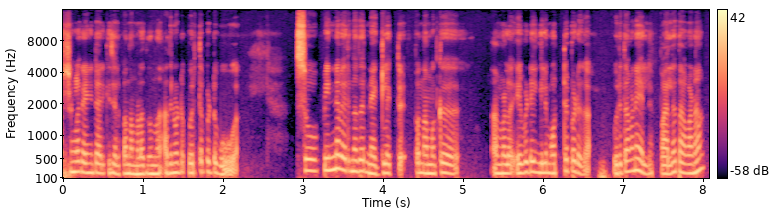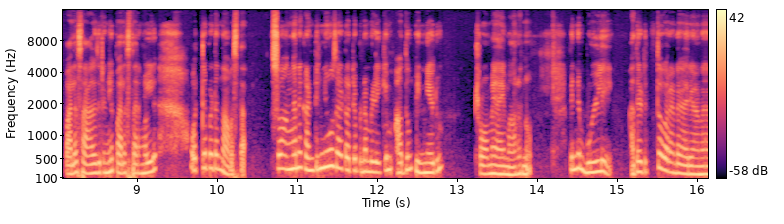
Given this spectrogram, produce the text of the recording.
വർഷങ്ങൾ കഴിഞ്ഞിട്ടായിരിക്കും ചിലപ്പോൾ നമ്മളതൊന്ന് അതിനോട് പൊരുത്തപ്പെട്ടു പോവുക. സോ പിന്നെ വരുന്നത് നെഗ്ലക്റ്റ് ഇപ്പം നമുക്ക് നമ്മൾ എവിടെയെങ്കിലും ഒറ്റപ്പെടുക. ഒരു തവണയല്ല പല തവണ പല സാഹചര്യങ്ങളിൽ പല സ്ഥലങ്ങളിൽ ഒറ്റപ്പെടുന്ന അവസ്ഥ. സോ അങ്ങനെ കണ്ടിന്യൂസ് ആയിട്ട് ഒറ്റപ്പെടുമ്പോഴേക്കും അതും പിന്നെ ഒരു ട്രോമയായി മാറുന്നു. പിന്നെ ബുള്ളി അതെടുത്ത് പറയേണ്ട കാര്യമാണ്.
